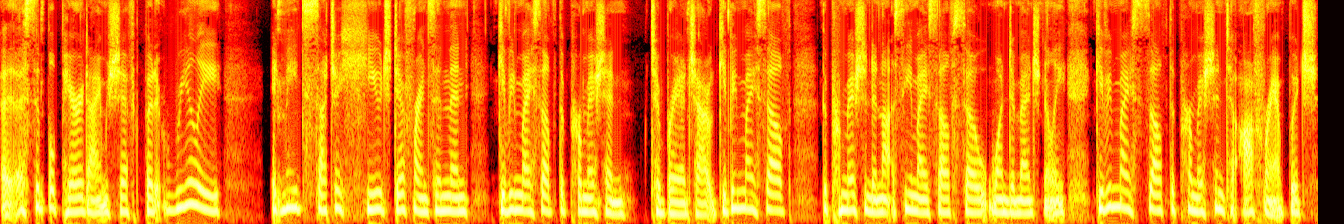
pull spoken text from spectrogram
a, a simple paradigm shift, but it really it made such a huge difference. And then giving myself the permission to branch out, giving myself the permission to not see myself so one dimensionally, giving myself the permission to off ramp, which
